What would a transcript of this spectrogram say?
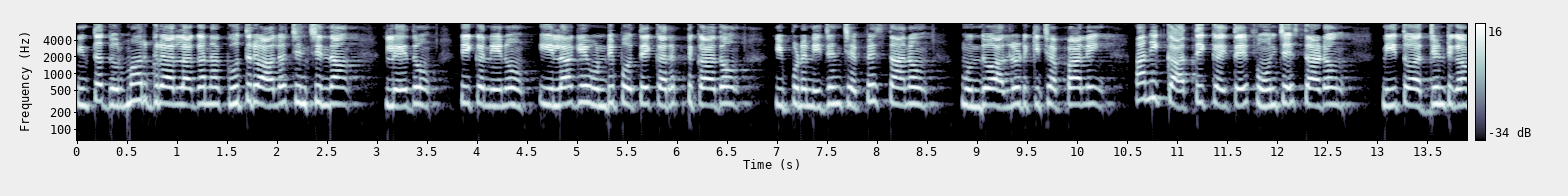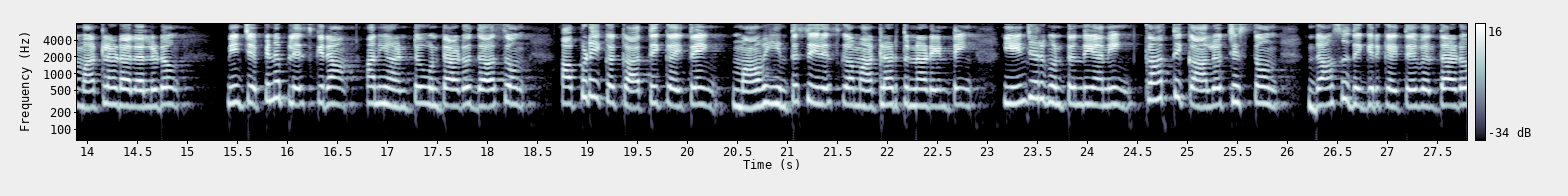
ఇంత దుర్మార్గురాల్లాగా నా కూతురు ఆలోచించిందా లేదు ఇక నేను ఇలాగే ఉండిపోతే కరెక్ట్ కాదు. ఇప్పుడు నిజం చెప్పేస్తాను. ముందు అల్లుడికి చెప్పాలి అని కార్తీక్ అయితే ఫోన్ చేస్తాడు. నీతో అర్జెంటుగా మాట్లాడాలి అల్లుడు. నేను చెప్పిన ప్లేస్కి రా అని అంటూ ఉంటాడు దాసు. అప్పుడు ఇక కార్తీక్ అయితే మావి ఇంత సీరియస్గా మాట్లాడుతున్నాడేంటి? ఏం జరుగుంటుంది? అని కార్తీక్ ఆలోచిస్తూ. దాసు దగ్గరికి అయితే వెళ్తాడు.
